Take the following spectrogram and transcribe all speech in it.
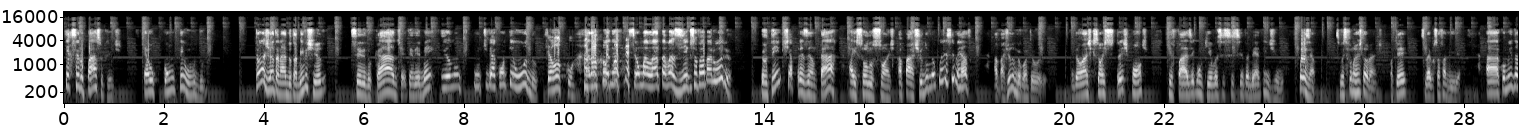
terceiro passo, Cris, é o conteúdo. Então não adianta nada eu estar bem vestido, ser educado, te atender bem, e eu não, não tiver conteúdo Seu oco. para poder ser uma lata vazia que só faz barulho. Eu tenho que te apresentar as soluções a partir do meu conhecimento, a partir do meu conteúdo. Então eu acho que são esses três pontos que fazem com que você se sinta bem atendido. Por exemplo, se você for num restaurante, ok? Você vai com sua família. A comida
